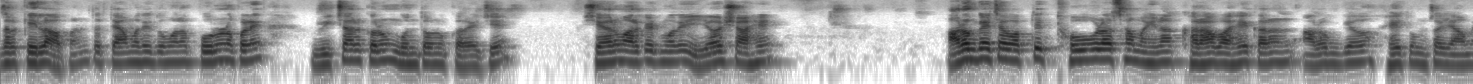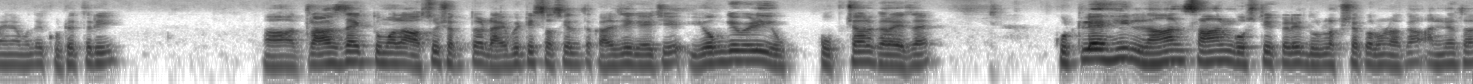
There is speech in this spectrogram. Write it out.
जर केला आपण तर त्यामध्ये तुम्हाला पूर्णपणे विचार करून गुंतवणूक करायची आहे. शेअर मार्केटमध्ये यश आहे. आरोग्याच्या बाबतीत थोडासा महिना खराब आहे कारण आरोग्य हे तुमचं या महिन्यामध्ये कुठेतरी त्रासदायक तुम्हाला असू शकतं. डायबिटीस असेल तर काळजी घ्यायची. योग्य वेळी उप- उपचार करायचा आहे कुठल्याही लहान सहान गोष्टीकडे दुर्लक्ष करू नका. अन्यथा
